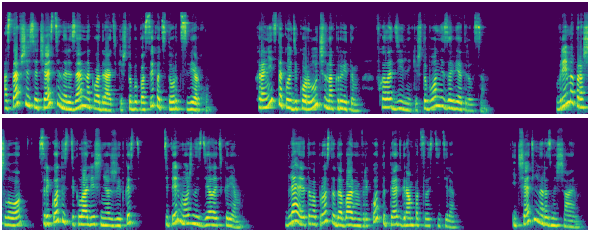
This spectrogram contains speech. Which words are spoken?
Оставшиеся части нарезаем на квадратики, чтобы посыпать торт сверху. Хранить такой декор лучше накрытым, в холодильнике, чтобы он не заветрился. Время прошло, с рикотты стекла лишняя жидкость, теперь можно сделать крем. Для этого просто добавим в рикотту 5 грамм подсластителя и тщательно размешаем.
